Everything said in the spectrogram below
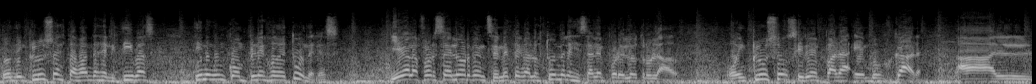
donde incluso estas bandas delictivas tienen un complejo de túneles. Llega la fuerza del orden, se meten a los túneles y salen por el otro lado o incluso sirven para emboscar al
